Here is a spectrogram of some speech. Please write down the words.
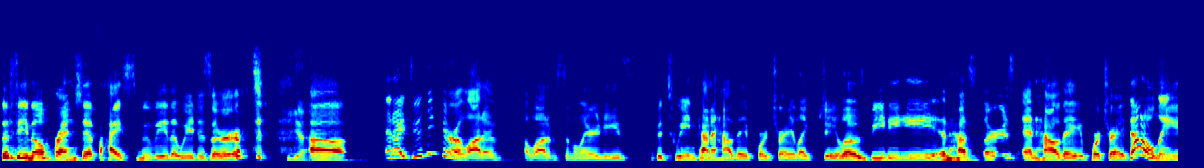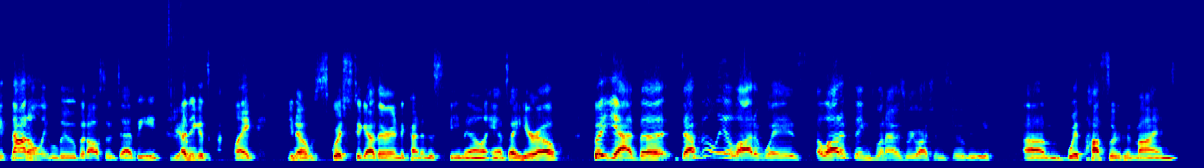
the female friendship heist movie that we deserved. Yeah. Uh, and I do think there are a lot of a lot of similarities between kind of how they portray like J Lo's BDE and Mhm. Hustlers, and how they portray not only not only Lou but also Debbie. Yeah. I think it's kind of like you know squished together into kind of this female anti-hero. But yeah, the definitely a lot of ways, a lot of things when I was rewatching this movie um, with Hustlers in mind,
